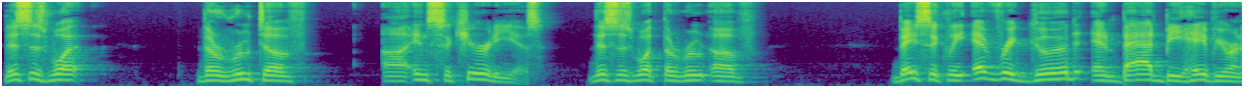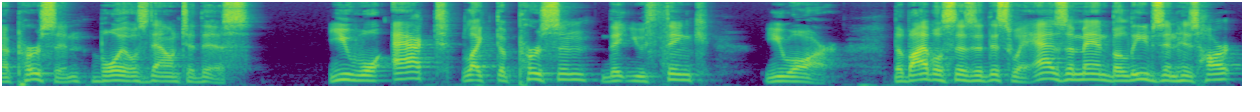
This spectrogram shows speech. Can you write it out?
This is what the root of uh, insecurity is. This is what the root of Basically, every good and bad behavior in a person boils down to this you will act like the person that you think you are. The Bible says it this way As a man believes in his heart,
